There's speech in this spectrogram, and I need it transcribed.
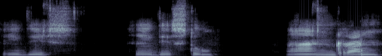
Save this save this too and run.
